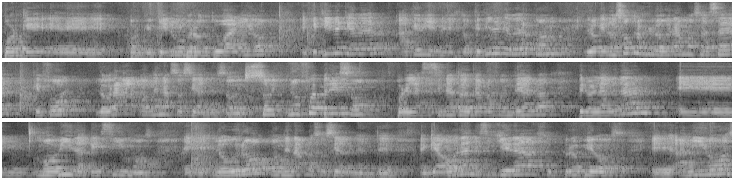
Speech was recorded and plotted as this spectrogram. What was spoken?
porque, porque tiene un prontuario que tiene que ver, ¿a qué viene esto? Que tiene que ver con lo que nosotros logramos hacer, que fue lograr la condena social de Sovich. Sovich no fue preso por el asesinato de Carlos Fuentealba, pero la gran eh, movida que hicimos eh, logró condenarlo socialmente, eh, que ahora ni siquiera sus propios amigos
